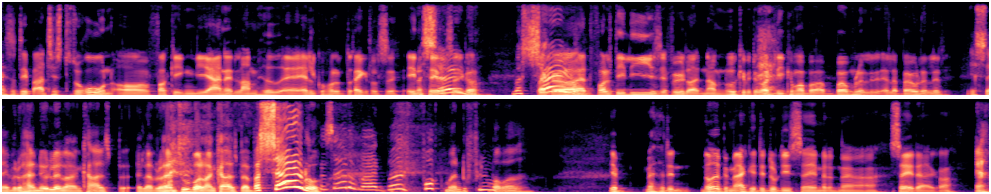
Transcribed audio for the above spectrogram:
altså det er bare testosteron og fucking hjernelamhed af alkoholdrikkelse, indtagelse, sagde du? ikke? Hvad der sagde gør, du? at folk de lige jeg føler, at "Nå, men nu kan vi da godt lige komme op og bumle lidt, eller bøvle lidt. Jeg sagde, vil du have en øl eller en Carlsberg? Eller vil du have en tuborg eller en Carlsberg? Hvad sagde du? Hvad sagde du, mand? Hvad fuck, man? Du filmer bare. Ja, hedder det? Noget jeg bemærkede, det du lige sagde med den der sag der, ikke? Ja.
